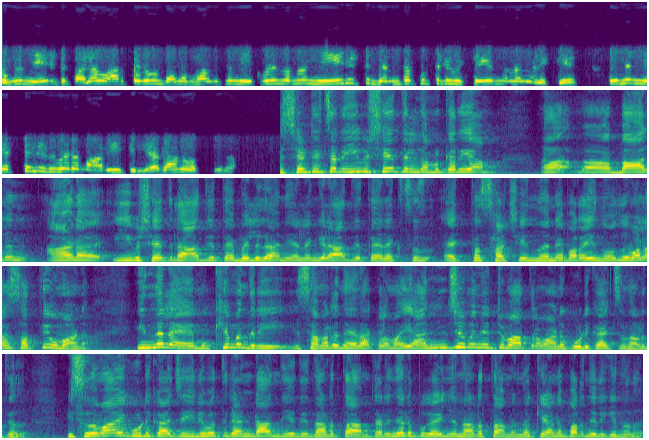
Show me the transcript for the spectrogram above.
നമ്മൾ നേരിട്ട് പല വാർത്തകളും പല ഭാഗത്തും കേൾക്കുമ്പോഴും നമ്മൾ നേരിട്ട് ബന്ധപ്പെട്ടൊരു വിഷയം എന്നുള്ള നിലയ്ക്ക് ഇതിന്റെ ഞെട്ടൽ ഇതുവരെ മാറിയിട്ടില്ല. അതാണ് വസ്തുത. മിസ്റ്റർ ടീച്ചർ ഈ വിഷയത്തിൽ നമുക്കറിയാം ബാലൻ ആണ് ഈ വിഷയത്തിൽ ആദ്യത്തെ ബലിദാനി അല്ലെങ്കിൽ ആദ്യത്തെ രക്ത രക്തസാക്ഷി എന്ന് തന്നെ പറയുന്നു. അത് വളരെ സത്യവുമാണ്. ഇന്നലെ മുഖ്യമന്ത്രി സമര നേതാക്കളുമായി അഞ്ച് മിനിറ്റ് മാത്രമാണ് കൂടിക്കാഴ്ച നടത്തിയത്. വിശദമായ കൂടിക്കാഴ്ച ഇരുപത്തിരണ്ടാം തീയതി നടത്താം തെരഞ്ഞെടുപ്പ് കഴിഞ്ഞ് നടത്താം എന്നൊക്കെയാണ് പറഞ്ഞിരിക്കുന്നത്.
